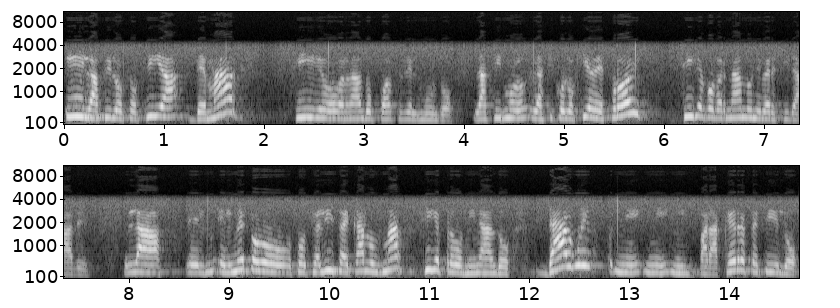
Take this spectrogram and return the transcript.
Y la filosofía de Marx sigue gobernando partes del mundo. La, la psicología de Freud sigue gobernando universidades. La, el, método socialista de Carlos Marx sigue predominando. Darwin, ni, ni, ni para qué repetirlo,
